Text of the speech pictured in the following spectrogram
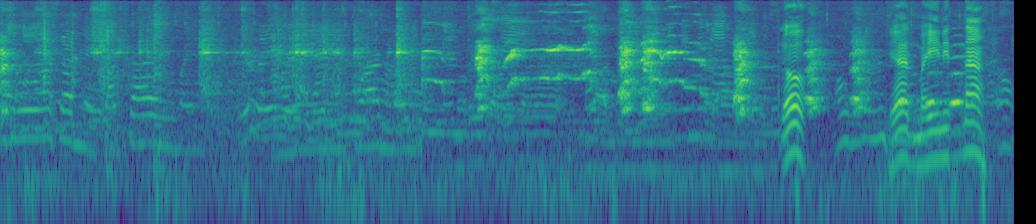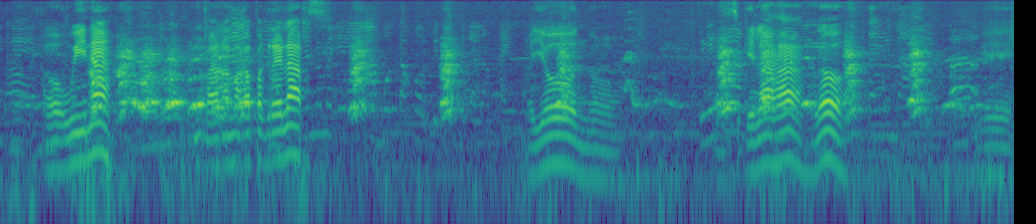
Iwasan may pagkain, may may kuwan, may... Lo, marami yan, mainit na. Oh, uwi na. Para makapag-relax. Ayun, oh. Sige la ha. Hello. Okay.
